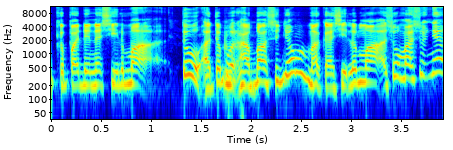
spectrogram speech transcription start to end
kepada nasi lemak tu ataupun abang senyum makan nasi lemak so maksudnya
